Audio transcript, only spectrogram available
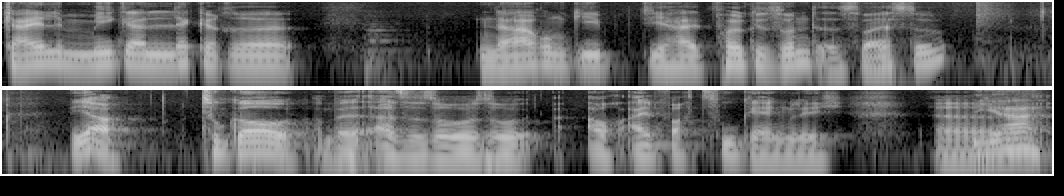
geile, mega leckere Nahrung gibt, die halt voll gesund ist, weißt du? Ja, to go, aber also so, so auch einfach zugänglich. Äh, Ja.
